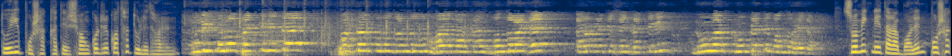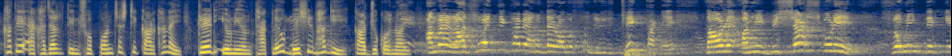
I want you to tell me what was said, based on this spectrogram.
তৈরি পোশাক খাতের সংকটের কথা তুলে ধরেন। যদি কোনো ফ্যাক্টরিতে সরকার কোনো হয় বা কাজ বন্ধ রাখে তাহলে নাকি সেই ফ্যাক্টরি নো ওয়ার্ক নো পেতে বন্ধ হয়ে যাবে। শ্রমিক নেতারা বলেন পোশাক খাতে এক হাজার তিনশো পঞ্চাশটি কারখানায় ট্রেড ইউনিয়ন থাকলেও বেশিরভাগই কার্যকর নয়। আমরা রাজনৈতিকভাবে আমাদের অবস্থা যদি ঠিক থাকে তাহলে আমি বিশ্বাস করি শ্রমিকদেরকে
